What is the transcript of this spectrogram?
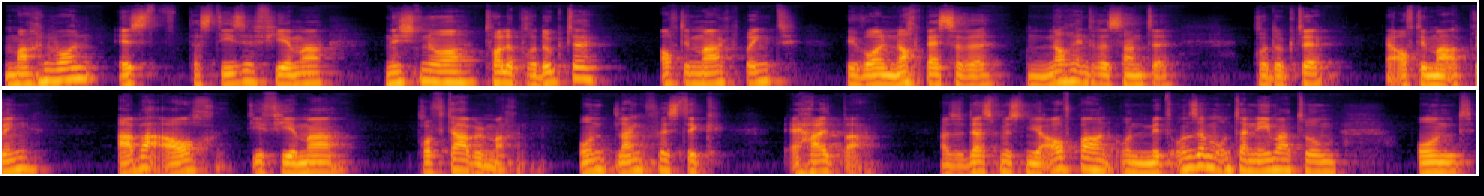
machen wollen, ist, dass diese Firma nicht nur tolle Produkte auf den Markt bringt, wir wollen noch bessere und noch interessante Produkte auf den Markt bringen, aber auch die Firma profitabel machen und langfristig erhaltbar. Also das müssen wir aufbauen und mit unserem Unternehmertum und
